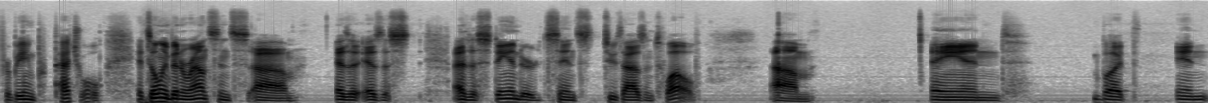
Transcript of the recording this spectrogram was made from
for being perpetual. It's only been around since um, as a as a as a standard since 2012. Um, and but and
